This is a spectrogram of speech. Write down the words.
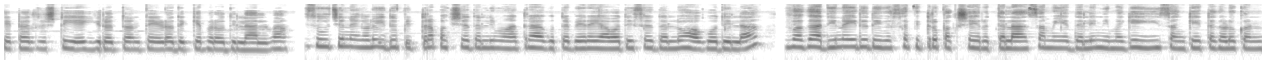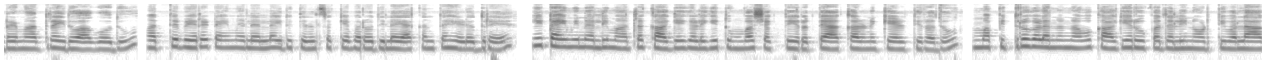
ಕೆಟ್ಟ ದೃಷ್ಟಿ ಹೇಗಿರುತ್ತೋ ಅಂತ ಹೇಳೋದಕ್ಕೆ ಬರೋದಿಲ್ಲ ಅಲ್ವಾ? ಈ ಸೂಚನೆಗಳು ಇದು ಪಿತೃಪಕ್ಷದಲ್ಲಿ ಮಾತ್ರ ಆಗುತ್ತೆ ಬೇರೆ ಯಾವ ದಿವಸದಲ್ಲೂ ಆಗೋದಿಲ್ಲ. ಇವಾಗ ಹದಿನೈದು ದಿವಸ ಪಿತೃಪಕ್ಷ ಇರುತ್ತಲ್ಲ, ಆ ಸಮಯದಲ್ಲಿ ನಿಮಗೆ ಈ ಸಂಕೇತಗಳು ಕಂಡ್ರೆ ಮಾತ್ರ ಇದು ಆಗೋದು. ಮತ್ತೆ ಬೇರೆ ಟೈಮಲ್ಲೆಲ್ಲ ಇದು ಕೆಲಸಕ್ಕೆ ಬರೋದಿಲ್ಲ ಯಾಕಂತ ಹೇಳಿದ್ರೆ, ಈ ಟೈಮಿನಲ್ಲಿ ಮಾತ್ರ ಕಾಗೆಗಳಿಗೆ ತುಂಬಾ ಶಕ್ತಿ ಇರುತ್ತೆ ಆ ಕಾರಣಕ್ಕೆ ಹೇಳ್ತಿರೋದು. ನಮ್ಮ ಪಿತೃಗಳನ್ನ ನಾವು ಕಾಗೆ ರೂಪದಲ್ಲಿ ನೋಡ್ತೀವಲ್ಲ ಆ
